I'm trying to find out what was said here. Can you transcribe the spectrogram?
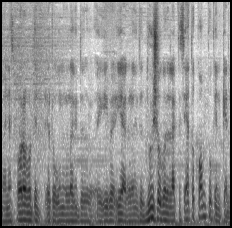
মাইনাস পরবর্তী টোকেনগুলো কিন্তু ইয়াগুলো কিন্তু দুইশো করে লাগতেছে। এত কম টোকেন কেন?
